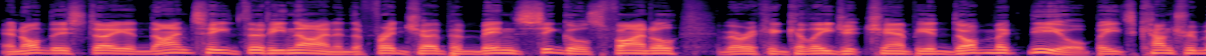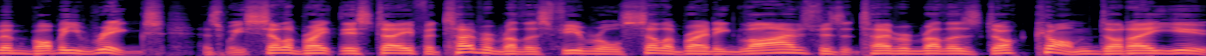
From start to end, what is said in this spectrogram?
And on this day in 1939, in the French Open Men's Singles Final, American collegiate champion Don McNeill beats countryman Bobby Riggs. As we celebrate this day for Tobin Brothers Funerals Celebrating Lives, visit tobinbrothers.com au.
